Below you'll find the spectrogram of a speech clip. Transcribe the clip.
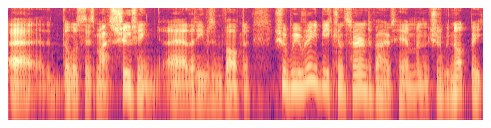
uh, there was this mass shooting uh, that he was involved in. Should we really be concerned about him, and should we not be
